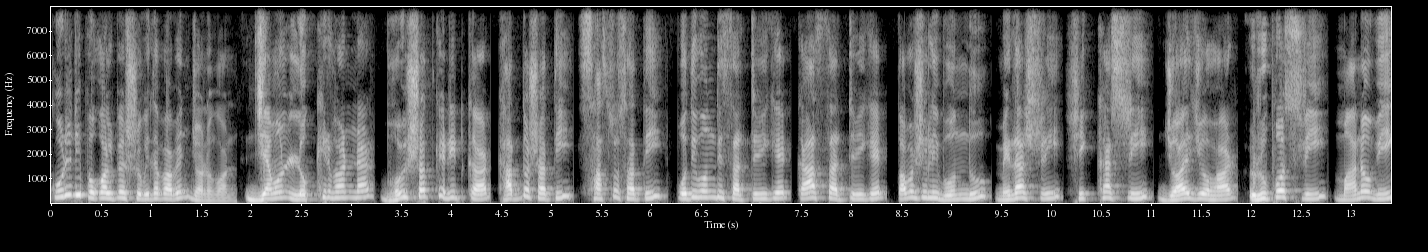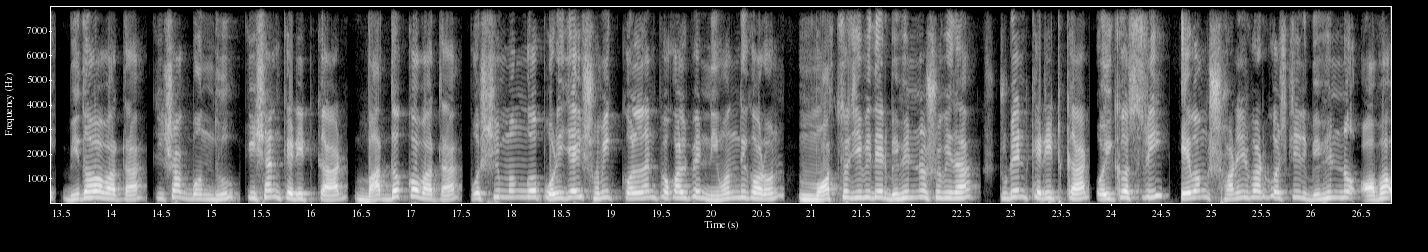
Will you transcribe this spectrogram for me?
কুড়িটি প্রকল্পের সুবিধা পাবেন জনগণ। যেমন লক্ষ্মীর ভান্ডার ভবিষ্যৎ ক্রেডিট কার্ড, খাদ্যসাথী, স্বাস্থ্যসাথী, প্রতিবন্ধী সার্টিফিকেট কাস্ট সার্টিফিকেট, তপশিলি বন্ধু, মেধাশ্রী, শিক্ষাশ্রী, জয় জোহার, রূপশ্রী, মানবিক, বিধবা ভাতা, কৃষক বন্ধু, কিষাণ ক্রেডিট কার্ড বার্ধক্য ভাতা পশ্চিমবঙ্গ পরিযায়ী শ্রমিক কল্যাণ প্রকল্পের নিবন্ধীকরণ, মৎস্যজীবীদের বিভিন্ন সুবিধা, স্টুডেন্ট ক্রেডিট কার্ড, ঐক্যশ্রী এবং স্বনির্ভর গোষ্ঠীর বিভিন্ন অভাব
